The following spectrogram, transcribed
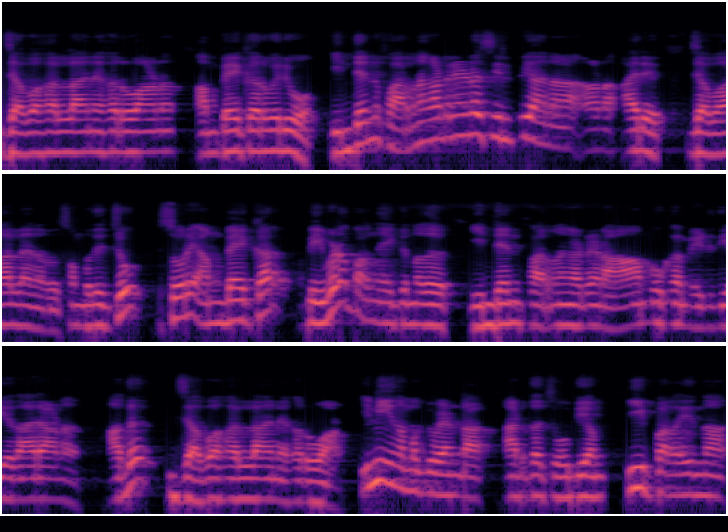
ജവഹർലാൽ നെഹ്റു ആണ് അംബേദ്കർ വരുവോ? ഇന്ത്യൻ ഭരണഘടനയുടെ ശില്പി ആണ് ആര്? ജവഹർലാൽ നെഹ്റു. സംബന്ധിച്ചു സോറി അംബേദ്കർ. അപ്പൊ ഇവിടെ പറഞ്ഞേക്കുന്നത് ഇന്ത്യൻ ഭരണഘടനയുടെ ആമുഖം എഴുതിയതാരാണ് അത് ജവഹർലാൽ നെഹ്റു ആണ്. ഇനി നമുക്ക് വേണ്ട അടുത്ത ചോദ്യം. ഈ പറയുന്ന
